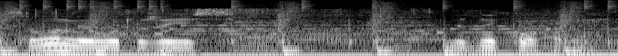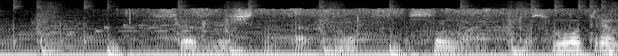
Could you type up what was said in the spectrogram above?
в соломе вот уже есть видны коконы. Все отлично. Так, ну, снимаем, посмотрим.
